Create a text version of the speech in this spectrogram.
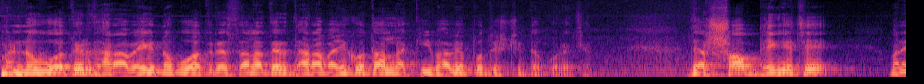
মানে নবুয়তের ধারাবাহিক, নবুয়ত রেসালাতের ধারাবাহিকতা আল্লাহ কীভাবে প্রতিষ্ঠিত করেছেন? যার সব ভেঙেছে মানে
